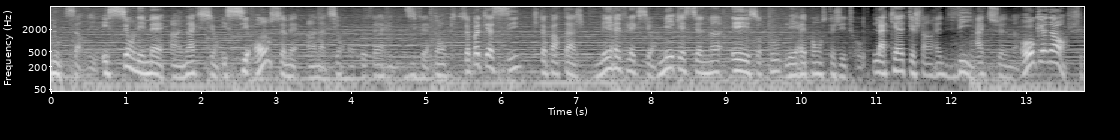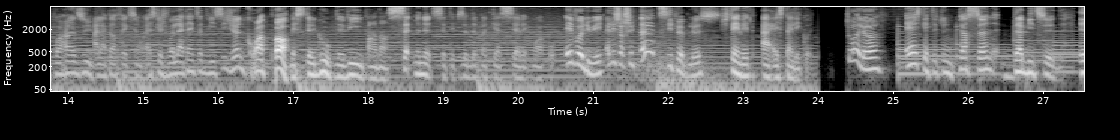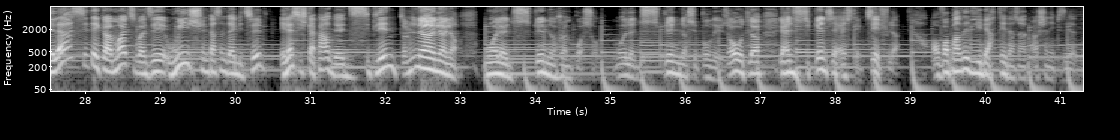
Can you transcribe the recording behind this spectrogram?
nous servir. Et si on les met en action, et si on se met en action, on peut faire une différence. Donc, ce podcast-ci, je te partage mes réflexions, mes questionnements et surtout les réponses que j'ai trouvées. La quête que je suis en train de vivre actuellement. Oh que non, je suis pas rendu à la perfection. Est-ce que je vais l'atteindre cette vie-ci? Je ne crois pas. Mais c'est le goût de vivre pendant 7 minutes cet épisode de podcast-ci avec moi pour évoluer, aller chercher un petit peu plus. Je t'invite à rester à l'écoute. Toi là, est-ce que tu es une personne d'habitude? Et là, si tu es comme moi, tu vas dire oui, je suis une personne d'habitude. Et là, si je te parle de discipline, tu vas me dire non, non, non. Moi, la discipline, j'aime pas ça. Moi, la discipline, c'est pour les autres. Là. La discipline, c'est restrictif. Là. On va parler de liberté dans un prochain épisode.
